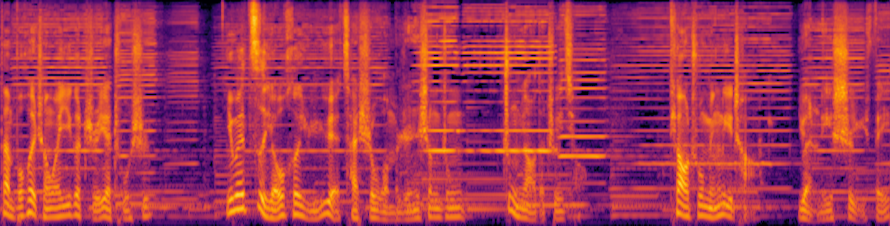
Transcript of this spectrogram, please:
但不会成为一个职业厨师。因为自由和愉悦才是我们人生中重要的追求。跳出名利场，远离是与非，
